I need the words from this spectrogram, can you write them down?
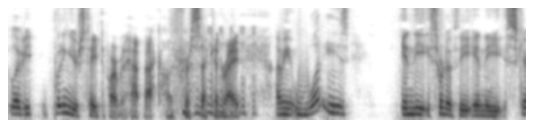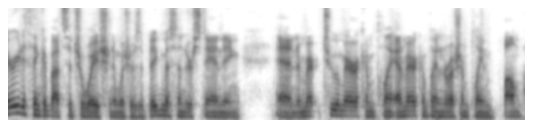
like, putting your State Department hat back on for a second, right? I mean, what is, in the sort of the, in the scary to think about situation in which there's a big misunderstanding, and Amer- two American plane, an American plane and a Russian plane bump,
